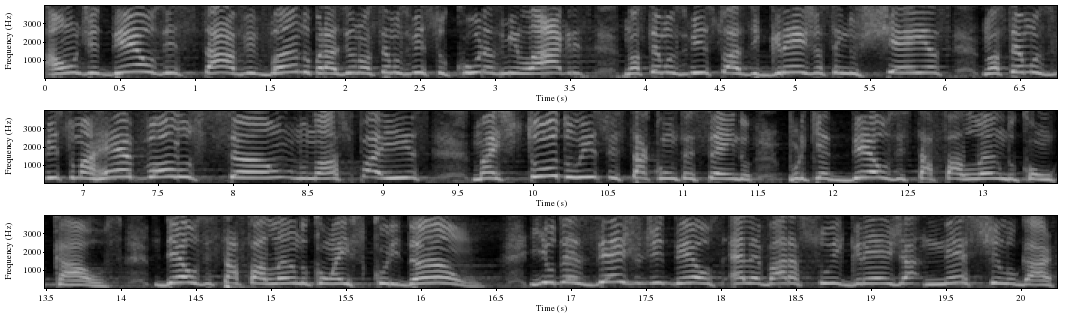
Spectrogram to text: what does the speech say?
onde Deus está avivando o Brasil. Nós temos visto curas, milagres, nós temos visto as igrejas sendo cheias, nós temos visto uma revolução no nosso país, mas tudo isso está acontecendo porque Deus está falando com o caos, Deus está falando com a escuridão, e o desejo de Deus é levar a sua igreja neste lugar.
